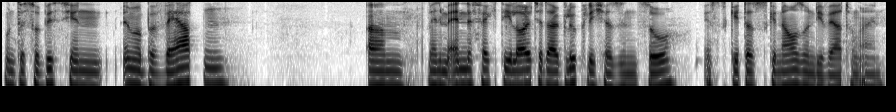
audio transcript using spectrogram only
und das so ein bisschen immer bewerten. Ähm, wenn im Endeffekt die Leute da glücklicher sind, so, ist, geht das genauso in die Wertung ein.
